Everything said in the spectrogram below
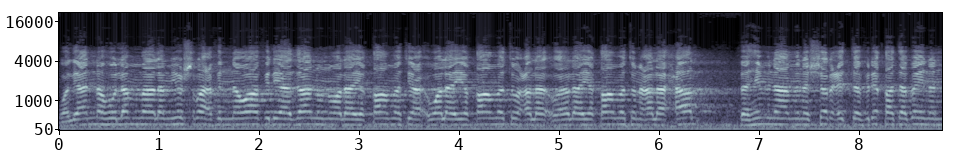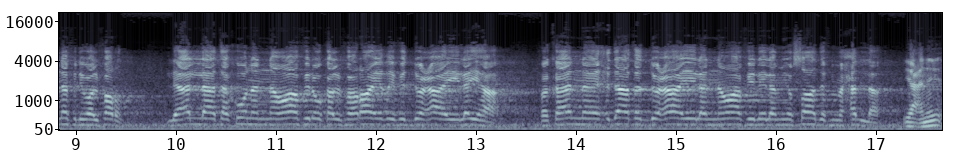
ولأنه لما لم يشرع في النوافل أذان ولا إقامة ولا إقامة على ولا إقامة على حال فهمنا من الشرع التفرقة بين النفل والفرض لئلا تكون النوافل كالفرائض في الدعاء إليها فكأن إحداث الدعاء إلى النوافل لم يصادف محلا. يعني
